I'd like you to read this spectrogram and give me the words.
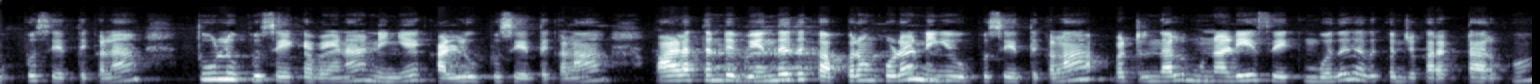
உப்பு சேர்த்துக்கலாம். தூள் உப்பு சேர்க்க வேணாம். நீங்கள் கல் உப்பு சேர்த்துக்கலாம். வாழைத்தண்டு வெந்ததுக்கு அப்புறம் கூட நீங்கள் உப்பு சேர்த்துக்கலாம். பட் இருந்தாலும் முன்னாடியே சேர்க்கும்போது அது கொஞ்சம் கரெக்டாக இருக்கும்.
